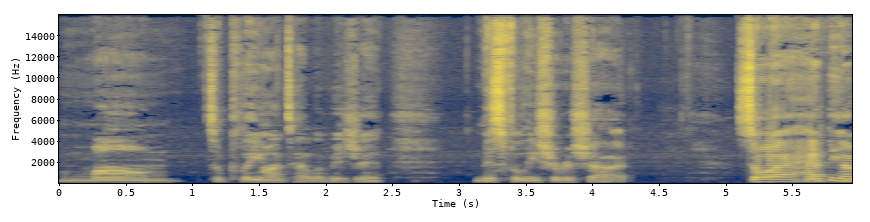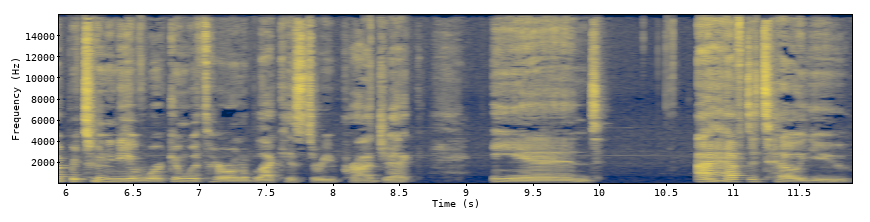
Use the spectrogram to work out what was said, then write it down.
mom to play on television, Miss Phylicia Rashad. So I had the opportunity of working with her on a Black History project. And I have to tell you,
